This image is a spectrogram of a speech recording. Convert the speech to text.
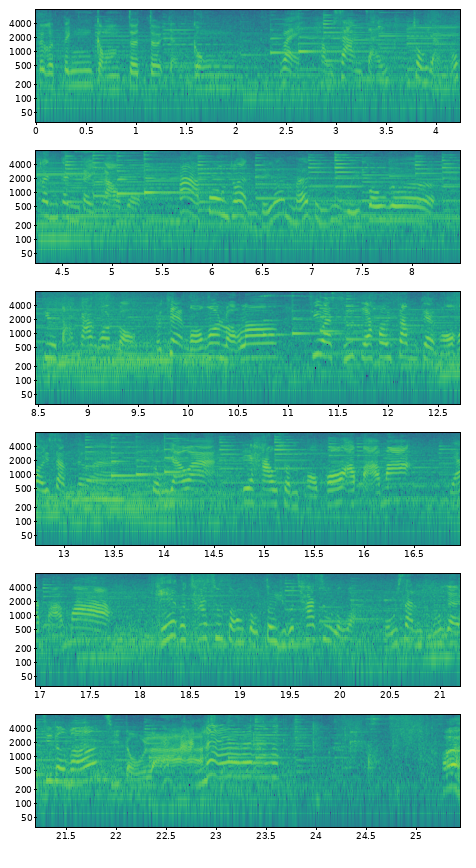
得個丁咁多多人工，喂，後生仔做人唔好斤斤計較喎。啊，幫咗人哋咧，唔係一定要回報噶喎，只要大家安樂，咪即係我安樂咯。只要話小姐開心，即係我開心啫嘛。仲有啊，你孝順婆婆、阿爸阿媽，你阿爸阿媽企喺個叉燒檔度對住個叉燒爐啊，好辛苦嘅，知道冇？知道啦行。啦。唉，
